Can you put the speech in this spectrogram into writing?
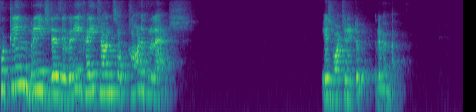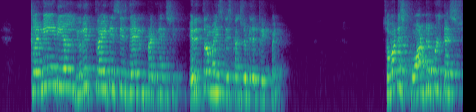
Footling breech, there is a very high chance of cord prolapse, is what you need to remember. Chlamydial urethritis is there in pregnancy erythromycin is considered to be the treatment. So what is quadruple test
